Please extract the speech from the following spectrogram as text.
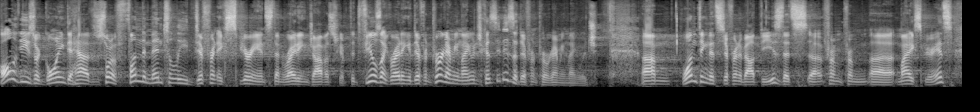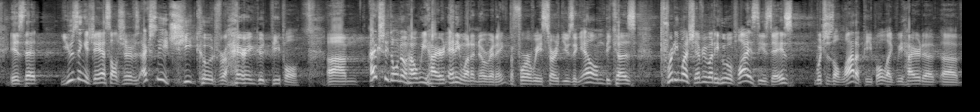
All of these are going to have sort of fundamentally different experience than writing JavaScript. It feels like writing a different programming language because it is a different programming language. Um, one thing that's different about these, that's uh, from, from uh, my experience, is that using a JS alternative is actually a cheat code for hiring good people. Um, I actually don't know how we hired anyone at NoRedInk before we started using Elm because pretty much everybody who applies these days, which is a lot of people, like we hired a, a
